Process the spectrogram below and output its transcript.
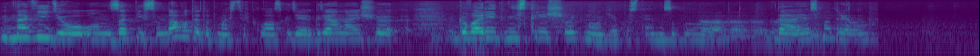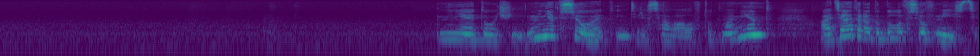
На видео он записан, да, вот этот мастер-класс, где, где она еще говорит не скрещивать ноги, я постоянно забываю. Да, да, да. Да, Да, я смотрела. Меня это очень... Меня все это интересовало в тот момент. А театр это было все вместе.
